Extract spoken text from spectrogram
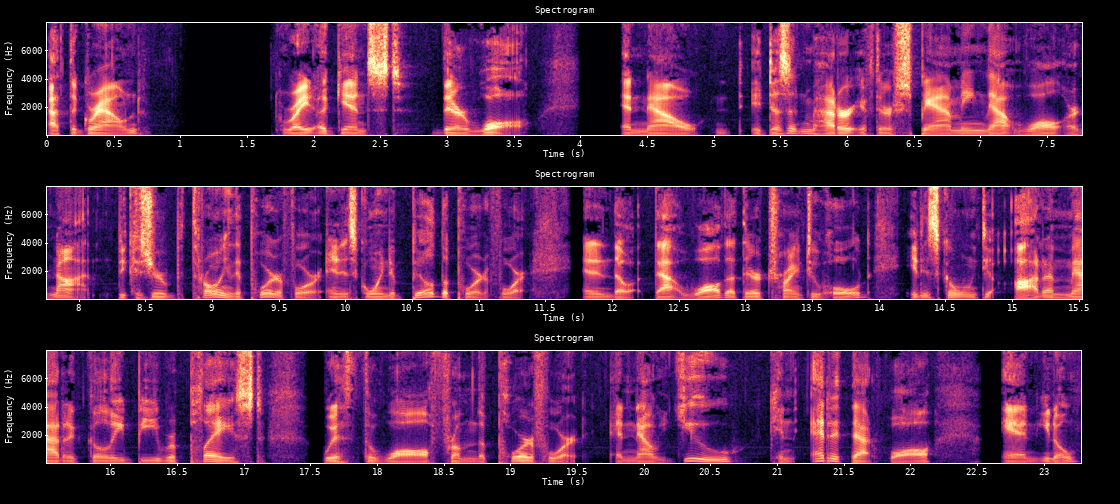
at the ground, right against their wall. And now it doesn't matter if they're spamming that wall or not because you're throwing the porta fort and it's going to build the porta fort. And the, that wall that they're trying to hold, it is going to automatically be replaced with the wall from the porta fort. And now you can edit that wall and, you know,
